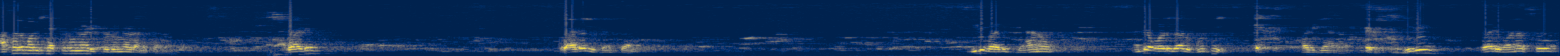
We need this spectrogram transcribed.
అసలు మనిషి ఎక్కడ ఉన్నాడు ఇక్కడ ఉన్నాడు అనుకోండి వాడే వాడే ఇదంతా ఇది వాడి జ్ఞానం. అంటే వాడు కాదు బుద్ధి. వాడి జ్ఞానం. ఇది వాడి మనస్సు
